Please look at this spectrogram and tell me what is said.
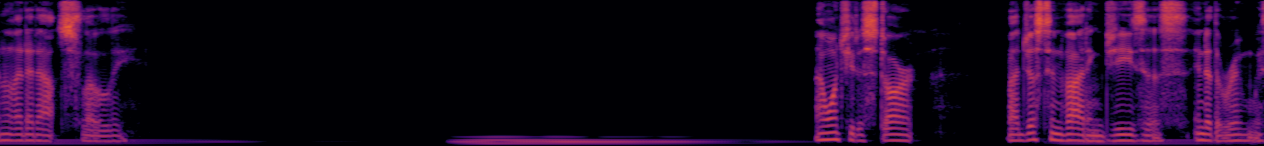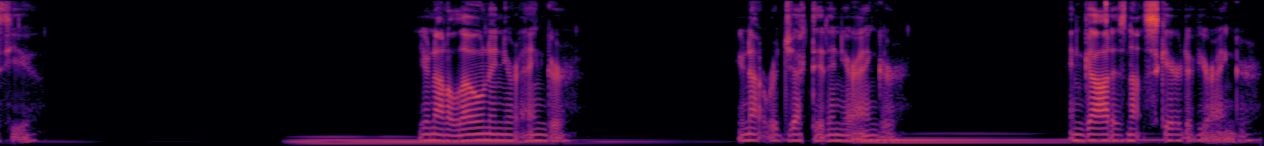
and let it out slowly. I want you to start by just inviting Jesus into the room with you. You're not alone in your anger. You're not rejected in your anger. And God is not scared of your anger.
